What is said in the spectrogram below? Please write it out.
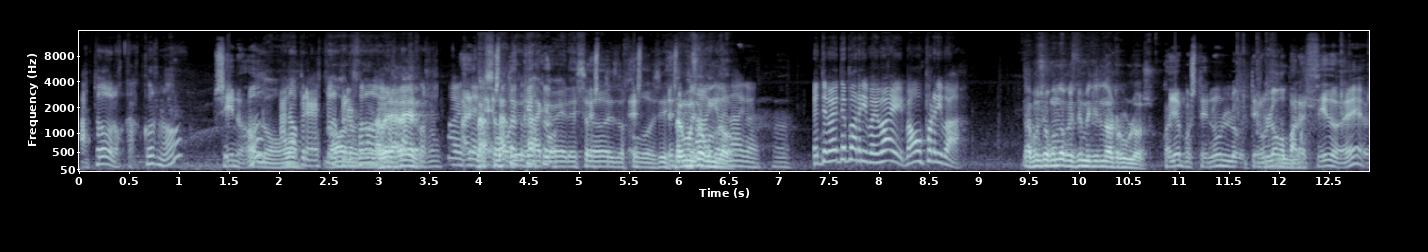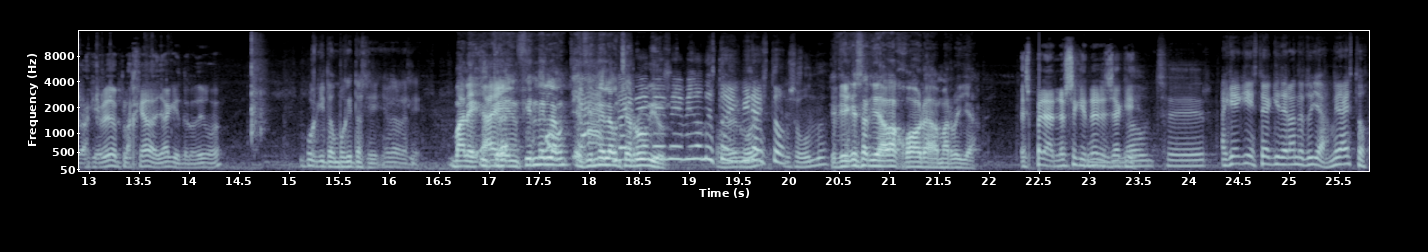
A todos los cascos, ¿no? Sí, ¿no? No. ah, no, pero esto no, pero no, no, no. lo A ver, a ver. Esto es Ah, de- que- ver, eso es del juego, sí. Espera un segundo. ver. Vete, vete para arriba, Ibai. Vamos para arriba. Dame un segundo que estoy metiendo el rulos. Coño, pues tiene un, tiene un logo parecido, ¿eh? Aquí veo plagiada, Jackie, te lo digo, ¿eh? Un poquito, un poquito sí. Yo creo que sí. Vale, eh, enciende el, laun- enciende el launcher Mira, mira, Rubius. mira, mira dónde estoy. ver, Mira voy. esto. Un segundo. Que tiene que salir abajo ahora, Marbella. Espera, no sé quién eres, Jackie. Launcher. Aquí, aquí, estoy aquí delante tuya. Mira esto.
